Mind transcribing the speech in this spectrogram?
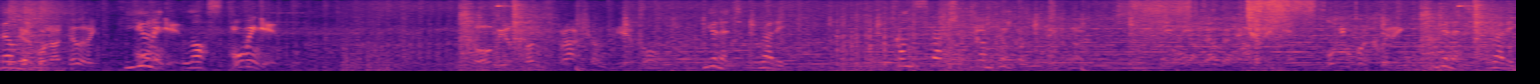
Building. Airborne artillery. Moving Unit in. lost. Moving in. Soviet construction vehicle. Unit ready. Construction complete. Looking for clearing. Unit ready.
